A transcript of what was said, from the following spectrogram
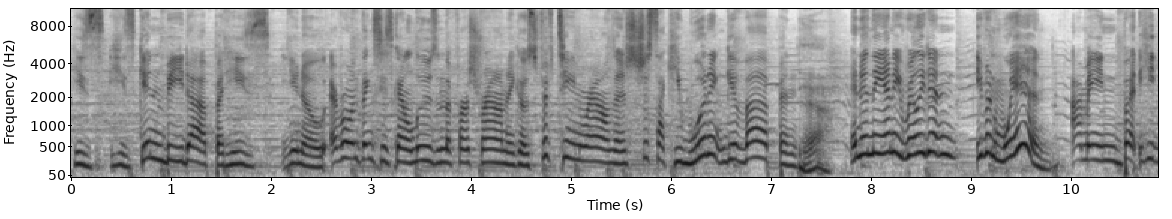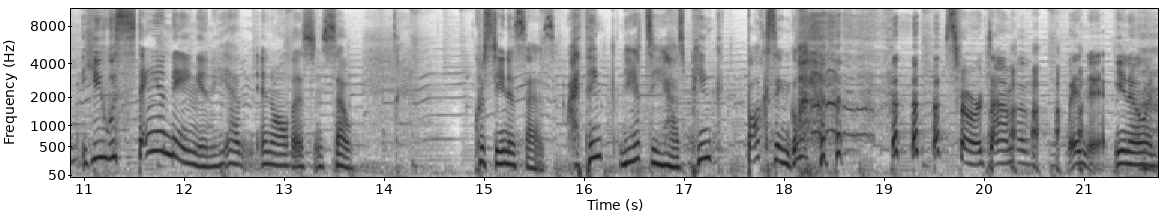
he's he's getting beat up, but he's you know everyone thinks he's going to lose in the first round, and he goes 15 rounds, and it's just like he wouldn't give up, and Yeah. and in the end, he really didn't even win. I mean, but he he was standing, and he had and all this, and so. Christina says, I think Nancy has pink boxing gloves from her time of, you know, and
